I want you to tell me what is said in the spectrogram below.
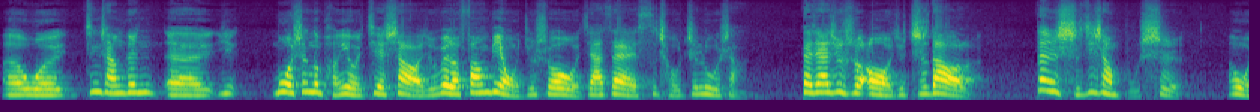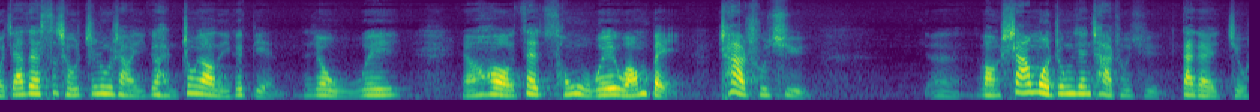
呃，我经常跟呃一陌生的朋友介绍，就为了方便，我就说我家在丝绸之路上。大家就说哦，就知道了，但是实际上不是，那我家在丝绸之路上一个很重要的一个点，它叫武威，然后再从武威往北岔出去，呃，往沙漠中间岔出去，大概九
